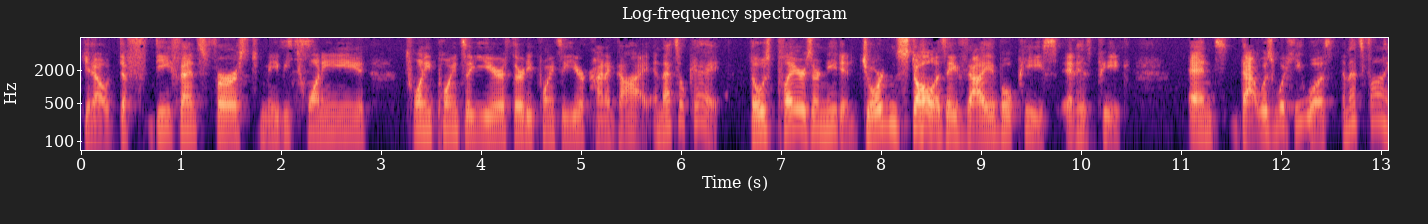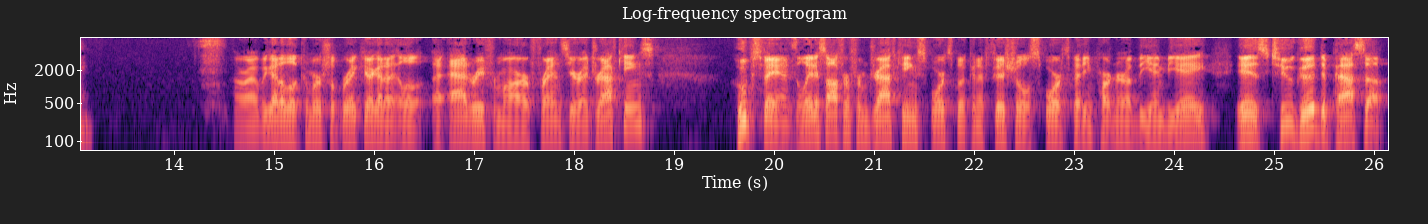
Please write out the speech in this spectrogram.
you know, def- defense first, maybe 20, 20 points a year, 30 points a year kind of guy. And that's okay. Those players are needed. Jordan Staal is a valuable piece at his peak. And that was what he was. And that's fine. All right. We got a little commercial break here. I got a, a little ad read from our friends here at DraftKings. Hoops fans, the latest offer from DraftKings Sportsbook, an official sports betting partner of the NBA, is too good to pass up.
